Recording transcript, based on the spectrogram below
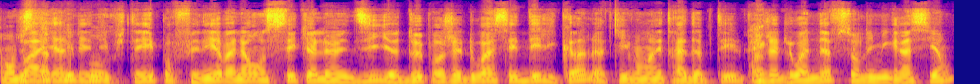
On baillonne les députés pour finir. Ben là, on sait que lundi, il y a deux projets de loi assez délicats là, qui vont être adoptés. Le projet de loi 9 sur l'immigration,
